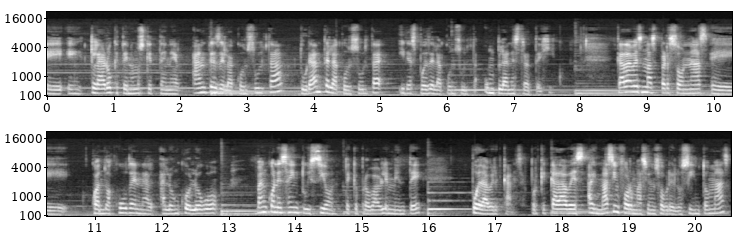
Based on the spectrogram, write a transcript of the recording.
eh, claro que tenemos que tener antes de la consulta, durante la consulta y después de la consulta un plan estratégico. Cada vez más personas eh, cuando acuden al, al oncólogo van con esa intuición de que probablemente pueda haber cáncer, porque cada vez hay más información sobre los síntomas,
